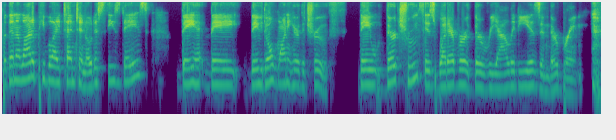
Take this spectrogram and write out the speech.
But then a lot of people i tend to notice these days they they they don't want to hear the truth. They their truth is whatever their reality is in their brain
